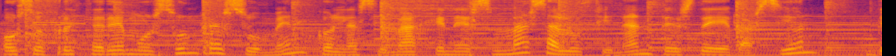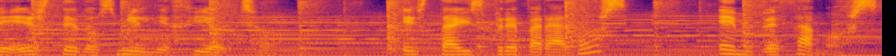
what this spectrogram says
os ofreceremos un resumen con las imágenes más alucinantes de evasión de este 2018. ¿Estáis preparados? ¡Empezamos!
